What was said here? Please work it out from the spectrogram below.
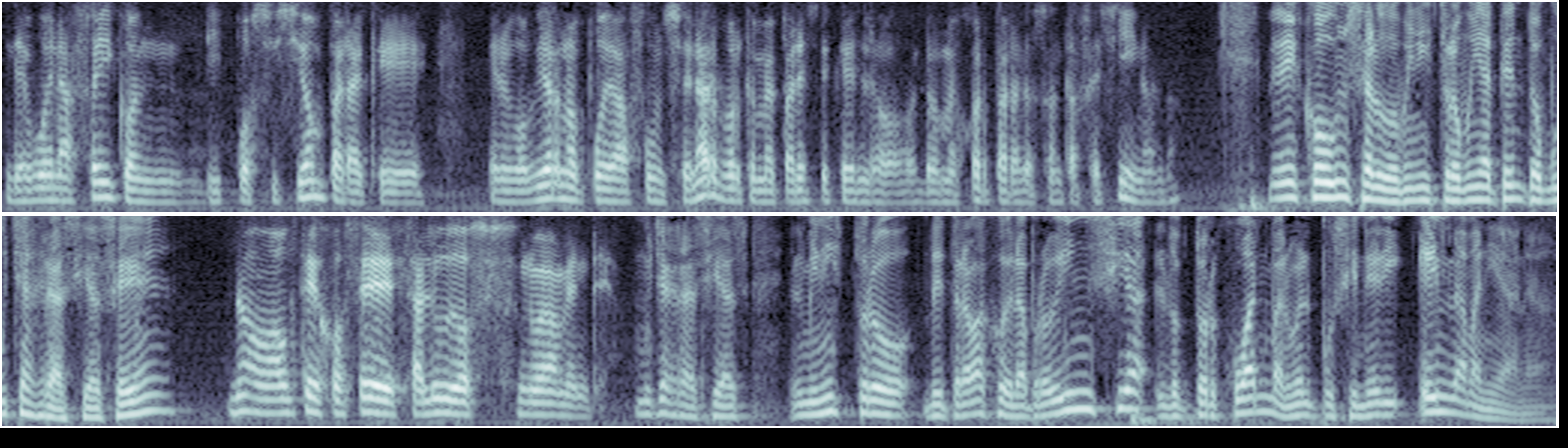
de buena fe y con disposición para que el gobierno pueda funcionar porque me parece que es lo, mejor para los santafesinos. ¿no? Le dejo un saludo, ministro, muy atento, muchas gracias. ¿eh? No, a usted, José, saludos nuevamente. Muchas gracias. El ministro de Trabajo de la provincia, el doctor Juan Manuel Pusineri, en la mañana.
